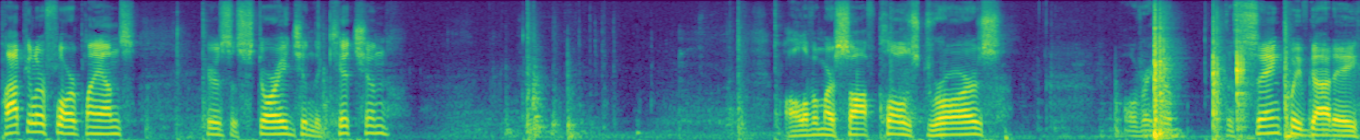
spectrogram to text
popular floor plans Here's the storage in the kitchen. All of them are soft closed drawers. Over here the sink, we've got a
